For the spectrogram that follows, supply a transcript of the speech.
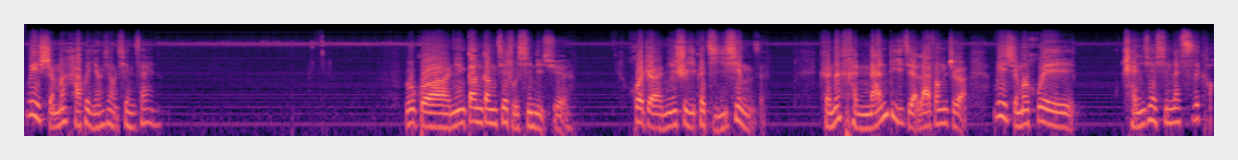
为什么还会影响现在呢？如果您刚刚接触心理学，或者您是一个急性子，可能很难理解来访者为什么会沉下心来思考，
